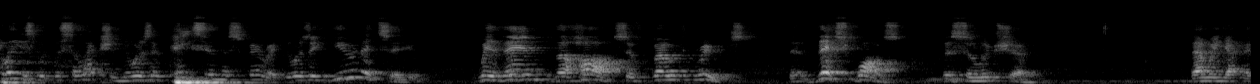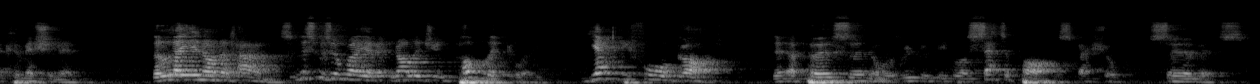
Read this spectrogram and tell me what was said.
pleased with the selection. There was a peace in the spirit, there was a unity within the hearts of both groups that this was the solution. Then we get the commissioning, the laying on of hands. And this was a way of acknowledging publicly, yet before God, that a person or a group of people are set apart for special service.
